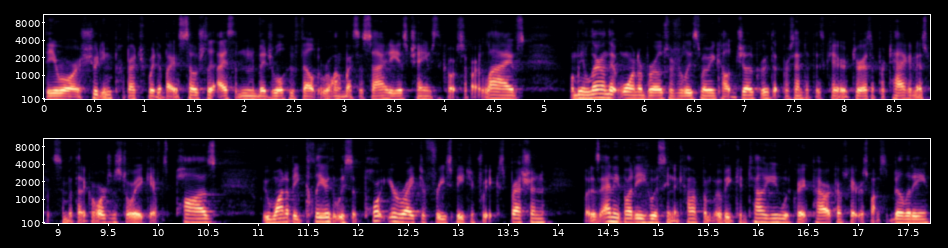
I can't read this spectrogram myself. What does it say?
The Aurora shooting perpetuated by a socially isolated individual who felt wronged by society has changed the course of our lives. When we learned that Warner Bros. was releasing a movie called Joker that presented this character as a protagonist with a sympathetic origin story, it gave us pause. We want to be clear that we support your right to free speech and free expression, but as anybody who has seen a comic book movie can tell you, with great power comes great responsibility.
